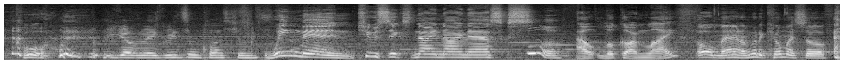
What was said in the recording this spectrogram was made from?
cool. you go, Meg. Read some questions. Wingman two six nine nine asks Oh. outlook on life. Oh man, I'm gonna kill myself.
